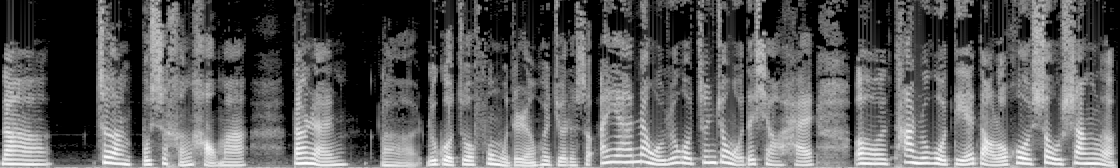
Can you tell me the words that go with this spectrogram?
那这样不是很好吗？当然，呃，如果做父母的人会觉得说：“哎呀，那我如果尊重我的小孩，呃，他如果跌倒了或受伤了，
